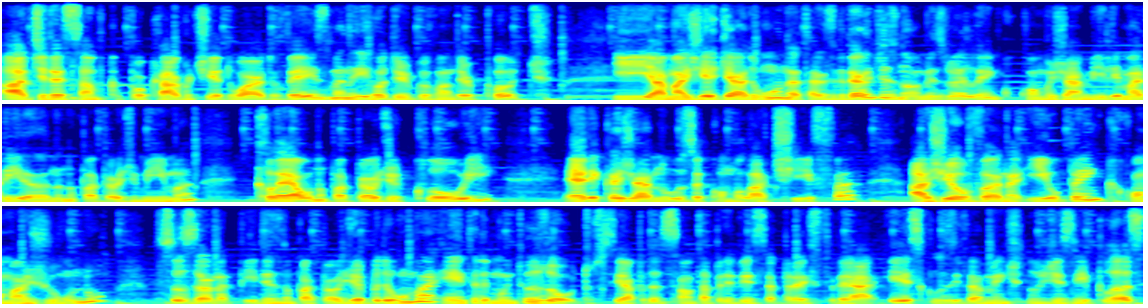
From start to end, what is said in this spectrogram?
A direção fica por cargo de Eduardo Weisman e Rodrigo Vanderput. E a magia de Aruna traz grandes nomes no elenco, como Jamile Mariano no papel de Mima, Cleo no papel de Chloe, Érica Januza como Latifa, a Giovanna Eubank como a Juno, Susana Pires no papel de Bruma, entre muitos outros. E a produção está prevista para estrear exclusivamente no Disney Plus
